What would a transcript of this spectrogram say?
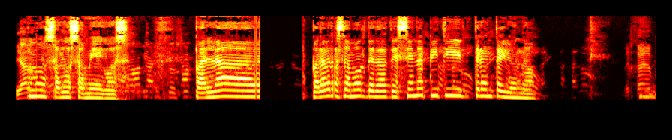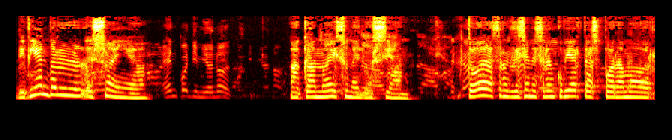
Vamos a los amigos. Palabras, palabras de amor de la decena Piti 31. Viviendo el sueño. Acá no es una ilusión. Todas las transgresiones serán cubiertas por amor.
